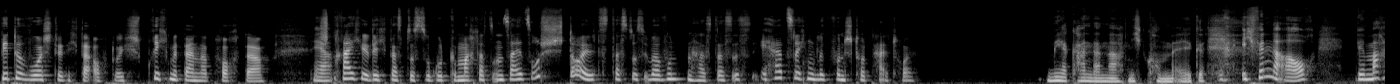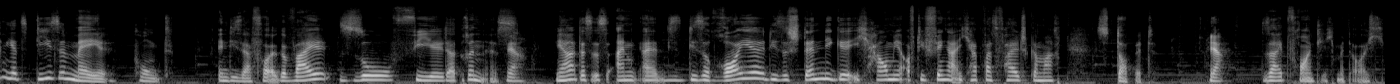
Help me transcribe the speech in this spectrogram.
bitte wurstel dich da auch durch. Sprich mit deiner Tochter. Ja. Streichel dich, dass du es so gut gemacht hast und sei so stolz, dass du es überwunden hast. Das ist herzlichen Glückwunsch, total toll. Mehr kann danach nicht kommen, Elke. Ich finde auch, wir machen jetzt diese Mail, Punkt, in dieser Folge, weil so viel da drin ist. Ja. Ja, das ist ein, äh, diese- diese Reue, dieses ständige, ich hau mir auf die Finger, ich habe was falsch gemacht. Stop it. Ja. Seid freundlich mit euch.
